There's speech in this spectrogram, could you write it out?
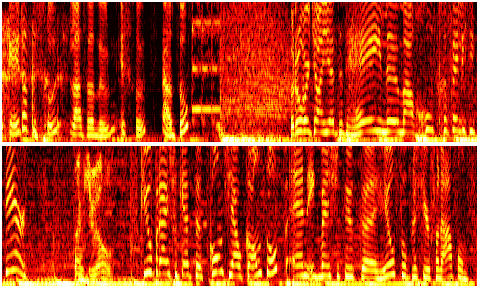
Oké, dat is goed. Laten we dat doen. Is goed. Nou, top. Robert-Jan, je hebt het helemaal goed. Gefeliciteerd. Dankjewel. Het Q-prijspakket eh, komt jouw kant op. En ik wens je natuurlijk eh, heel veel plezier vanavond.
